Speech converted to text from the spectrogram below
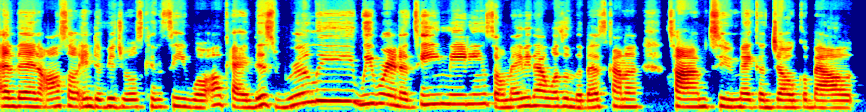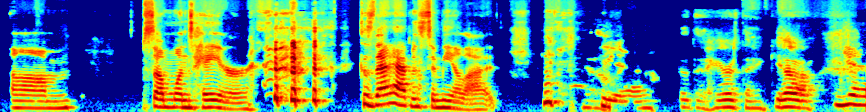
and then also individuals can see well okay this really we were in a team meeting so maybe that wasn't the best kind of time to make a joke about um someone's hair. Because that happens to me a lot. Yeah. yeah. The hair thing yeah. Yeah.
